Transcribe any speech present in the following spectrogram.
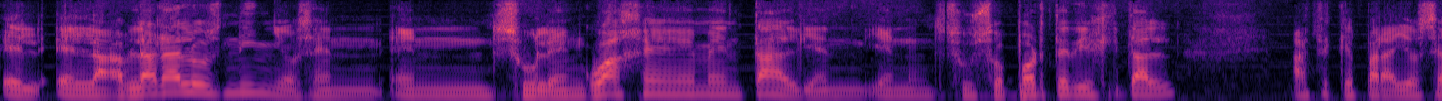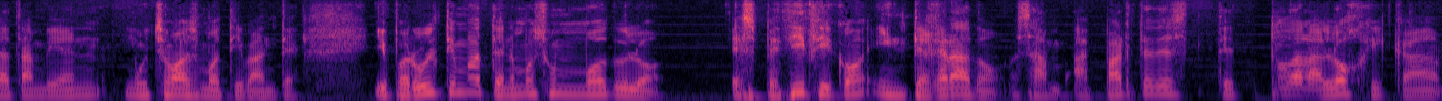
el, hablar a los niños en, su lenguaje mental y en, su soporte digital hace que para ellos sea también mucho más motivante. Y por último, tenemos un módulo específico, integrado, o sea, aparte de, toda la lógica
